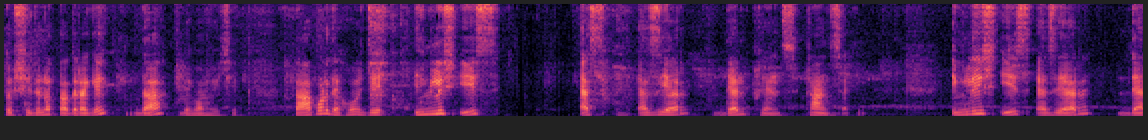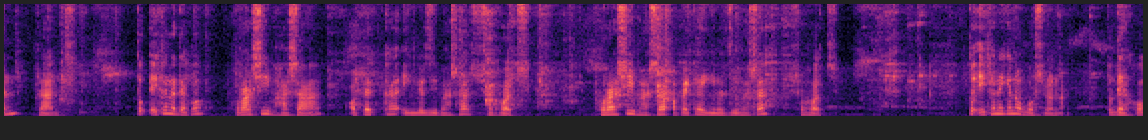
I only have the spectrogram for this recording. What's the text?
তো সেজন্য তাদের আগে দা ব্যবহার হয়েছে। তারপরে দেখো যে English is as easier than French, France আর কি। English is easier than France. তো এখানে দেখো, ফরাসি ভাষা অপেক্ষা ইংরেজি ভাষা সহজ। ফরাসি ভাষা অপেক্ষা ইংরেজি ভাষা সহজ। তো এখানে কেন বসল না? তো দেখো,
